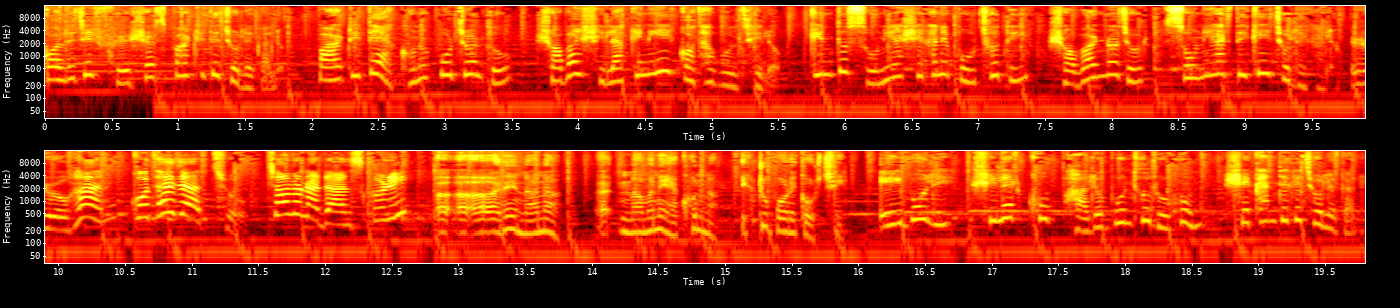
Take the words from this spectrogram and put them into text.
কলেজের ফ্রেশার্স পার্টিতে চলে গেল। পার্টিতে এখনও পর্যন্ত সবাই শিলাকে নিয়েই কথা বলছিল। কিন্তু সোনিয়া সেখানে পৌঁছতেই সবার নজর সোনিয়ার দিকেই চলে গেল। রোহান কোথায় যাচ্ছ? চলো না ডান্স করি। আরে না না না মানে এখন না একটু পরে করছি। এই বলে শিলার খুব ভালো বন্ধু রোহন সেখান থেকে চলে গেল।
